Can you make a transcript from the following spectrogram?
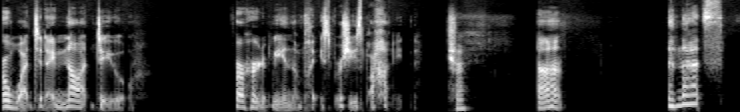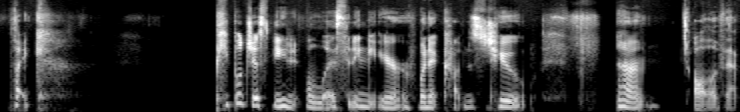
or what did I not do for her to be in the place where she's behind Sure. uh, and that's like people just need a listening ear when it comes to um all of that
